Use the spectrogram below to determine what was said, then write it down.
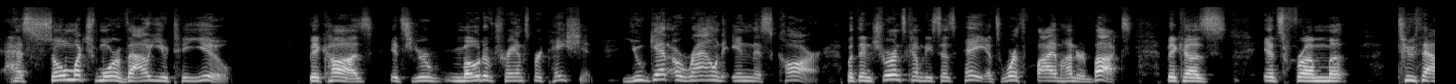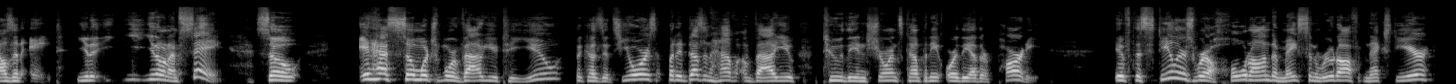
has so much more value to you because it's your mode of transportation. You get around in this car, but the insurance company says, "Hey, it's worth 500 bucks because it's from uh, 2008." You know you know what I'm saying? So it has so much more value to you because it's yours, but it doesn't have a value to the insurance company or the other party if the Steelers were to hold on to Mason Rudolph next year,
